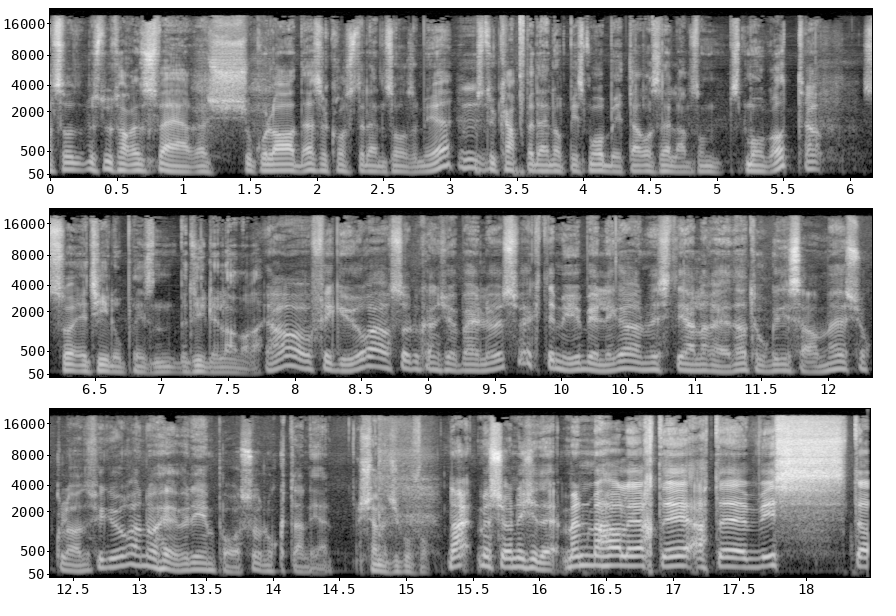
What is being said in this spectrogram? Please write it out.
Altså, Hvis du tar en svære sjokolade, så koster den så og så mye. Hvis du kapper den opp i småbiter og selger den som smågodt, Ja. så er kiloprisen betydelig lavere. Ja, og figurer som du kan kjøpe i løsvekt er mye billigere enn hvis de allerede har tatt de samme sjokoladefigurene og hever de i en pose og lukter den igjen. Skjønner ikke hvorfor. Nei, vi skjønner ikke det. Men vi har lært det at eh, hvis det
